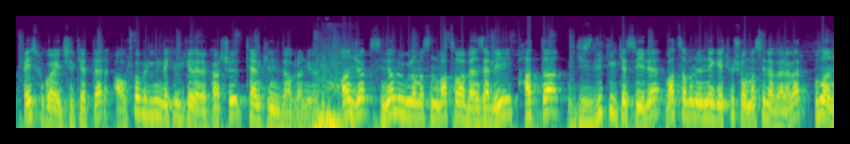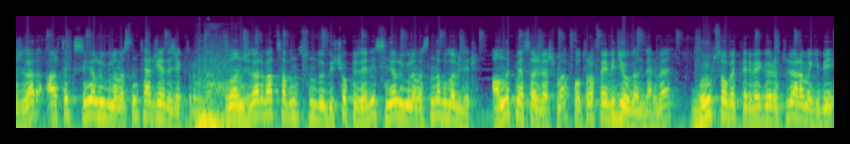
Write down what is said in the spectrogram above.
Facebook'a ait şirketler Avrupa Birliği'ndeki ülkelere karşı temkinli davranıyor. Ancak sinyal uygulamasının WhatsApp'a benzerliği hatta gizlilik ilkesiyle WhatsApp'ın önüne geçmiş olmasıyla beraber kullanıcılar artık sinyal uygulamasını tercih edecek durumda. Kullanıcılar WhatsApp'ın sunduğu birçok özelliği sinyal uygulamasında bulabilir. Anlık mesajlaşma, fotoğraf ve video gönderme, grup sohbetleri ve görüntülü arama gibi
